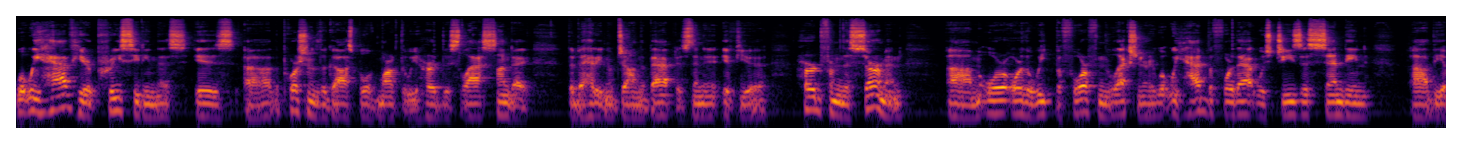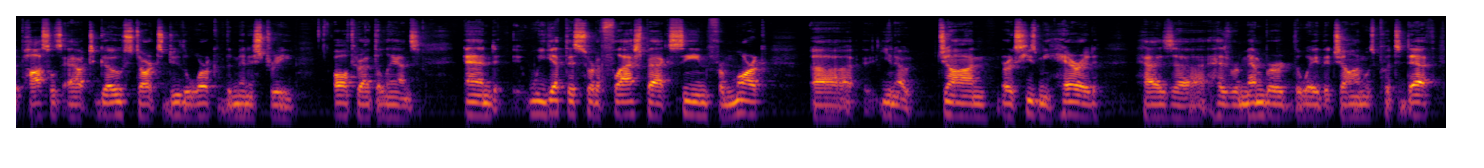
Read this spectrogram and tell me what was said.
What we have here preceding this is uh, the portion of the Gospel of Mark that we heard this last Sunday, the beheading of John the Baptist. And if you heard from the sermon um, or or the week before from the lectionary, what we had before that was Jesus sending uh, the apostles out to go start to do the work of the ministry all throughout the lands. And we get this sort of flashback scene from Mark uh, you know, John, or excuse me, Herod has uh, has remembered the way that John was put to death,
